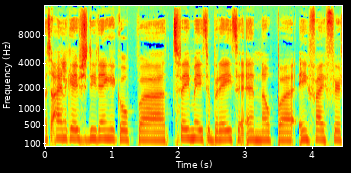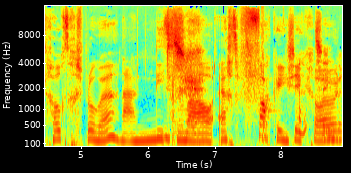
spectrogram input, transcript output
Uiteindelijk heeft ze die denk ik op eh 2 meter breedte en op eh 1,45 hoogte gesprongen. Nou, niet normaal. Echt fucking sick gewoon.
